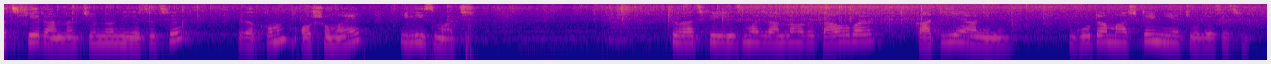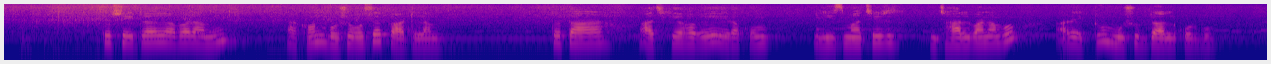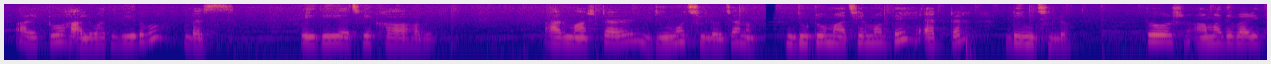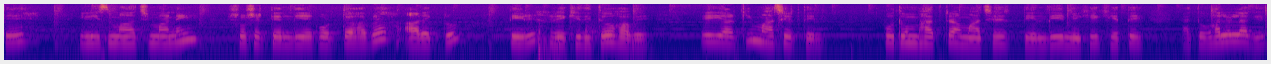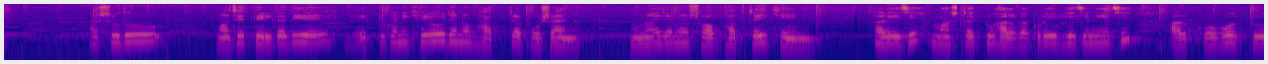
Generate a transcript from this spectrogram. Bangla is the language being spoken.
আজকে রান্নার জন্য নিয়ে এসেছে এরকম অসময়ের ইলিশ মাছ। তো আজকে ইলিশ মাছ রান্না হবে, তাও আবার কাটিয়ে আনেনি। গোটা মাছটাই নিয়ে চলে এসেছে। তো সেইটাই আবার আমি এখন বসে বসে কাটলাম। তো তা আজকে হবে এরকম ইলিশ মাছের ঝাল বানাবো, আর একটু মুসুর ডাল করব। আর একটু আলু ভাতে দিয়ে দেবো, ব্যাস। এই দিয়েই আজকে খাওয়া হবে। আর মাছটার ডিমও ছিল, জানো? দুটো মাছের মধ্যে একটার ডিম ছিল। তো আমাদের বাড়িতে ইলিশ মাছ মানেই সর্ষের তেল দিয়ে করতে হবে আর একটু তেল রেখে দিতেও হবে। এই আর কি মাছের তেল। প্রথম ভাতটা মাছের তেল দিয়ে মেখে খেতে এত ভালো লাগে। আর শুধু মাছের তেলটা দিয়ে একটুখানি খেয়েও যেন ভাতটা পোষায় না। মনে হয় যেন সব ভাতটাই খেয়ে নিই। আর এই যে মাছটা একটু হালকা করেই ভেজে নিয়েছি। আর করব একটু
